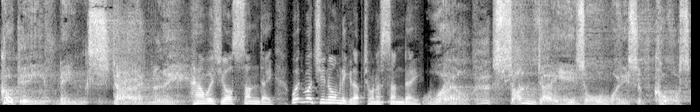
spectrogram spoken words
Good evening, Stanley. How was your Sunday? What, what do you normally get up to on a Sunday? Well, Sunday is always, of course,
